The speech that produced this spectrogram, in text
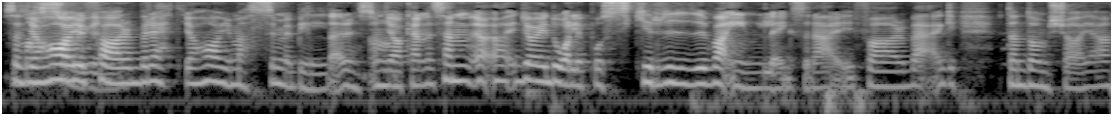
Så jag har ju förberett, jag har ju massor med bilder som jag kan... Sen, jag är dålig på att skriva inlägg sådär i förväg. Utan de kör jag,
